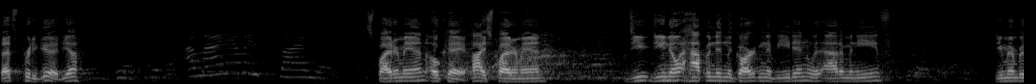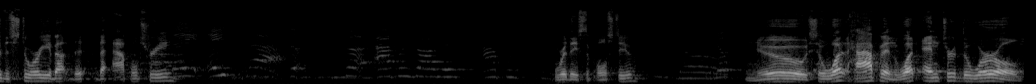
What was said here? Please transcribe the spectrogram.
that's pretty good, yeah? Spider Man? Okay. Hi, Spider Man. Do you, do you know what happened in the Garden of Eden with Adam and Eve? Do you remember the story about the, the apple tree? Were they supposed to? No. No. So what happened? What entered the world?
